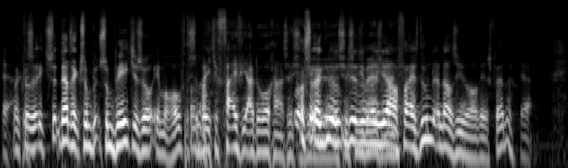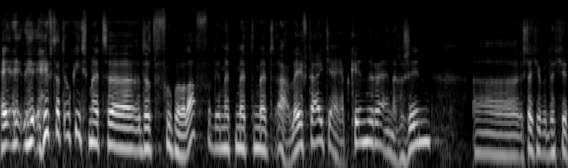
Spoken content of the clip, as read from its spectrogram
ja, Maar ik, dus, ik, dat heb ik zo'n zo'n beetje zo in mijn hoofd. dus een beetje vijf jaar doorgaan. Zoals nou, je oh, nu, zo, eh, ik nu dit een jaar of vijf doen en dan zien we wel weer eens verder. Hey, he- heeft dat ook iets met, eh, dat vroeg me wel af, met, met, met ja, leeftijd? Jij hebt kinderen en een gezin. Is dat je, dat je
